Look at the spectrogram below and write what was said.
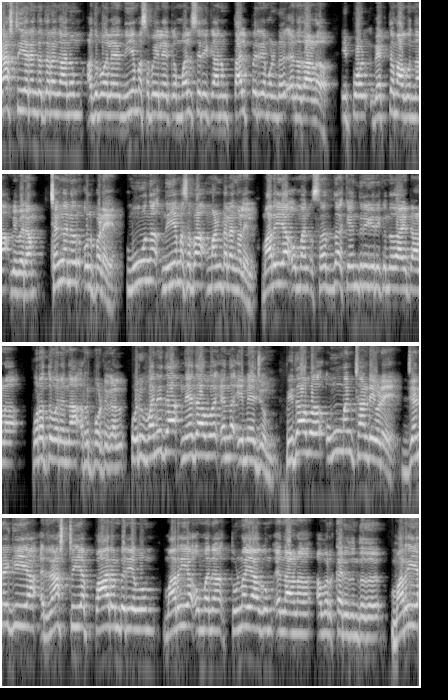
രാഷ്ട്രീയ രംഗത്തിറങ്ങാനും അതുപോലെ നിയമസഭയിലേക്ക് മത്സരിക്കാനും താല്പര്യമുണ്ട് എന്നതാണ് ഇപ്പോൾ വ്യക്തമാകുന്ന വിവരം. ചെങ്ങന്നൂർ ഉൾപ്പെടെ മൂന്ന് നിയമസഭാ മണ്ഡലങ്ങളിൽ മറിയ ഉമ്മൻ ശ്രദ്ധ കേന്ദ്രീകരിക്കുന്നതായിട്ടാണ് പുറത്തുവരുന്ന റിപ്പോർട്ടുകൾ. ഒരു വനിതാ നേതാവ് എന്ന ഇമേജും പിതാവ് ഉമ്മൻചാണ്ടിയുടെ ജനകീയ രാഷ്ട്രീയ പാരമ്പര്യവും മറിയ ഉമ്മന് തുണയാകും എന്നാണ് അവർ കരുതുന്നത്. മറിയ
